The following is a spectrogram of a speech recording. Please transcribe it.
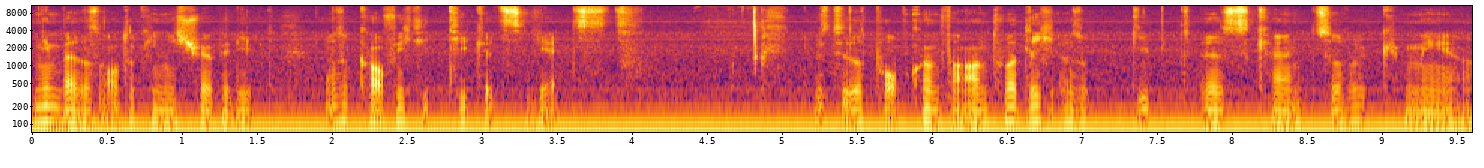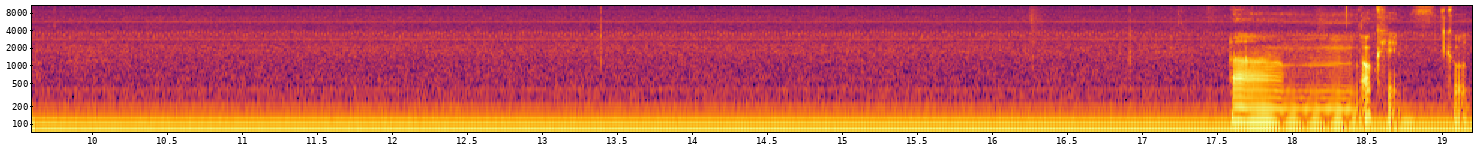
Nebenbei, das Autokino ist schwer beliebt. Also kaufe ich die Tickets jetzt. Du bist für das Popcorn verantwortlich, also gibt es kein Zurück mehr. Ähm, okay, gut.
